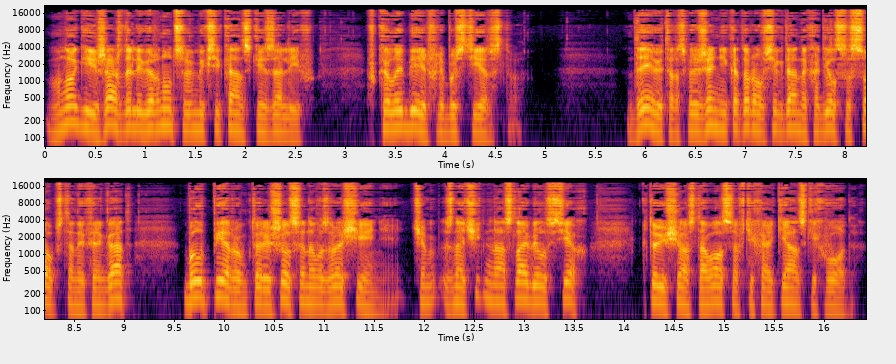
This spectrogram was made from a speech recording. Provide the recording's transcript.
многие жаждали вернуться в Мексиканский залив, в колыбель флебустьерства. Дэвид, в распоряжении которого всегда находился собственный фрегат, был первым, кто решился на возвращение, чем значительно ослабил всех, кто еще оставался в Тихоокеанских водах.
